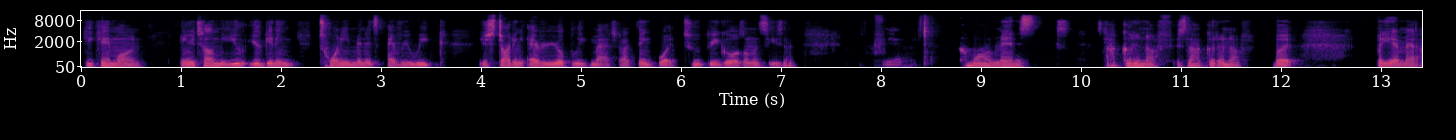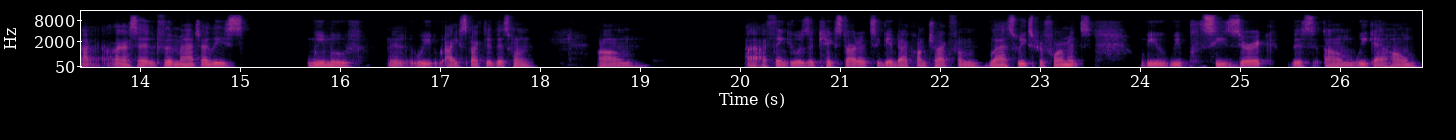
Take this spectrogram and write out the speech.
he came on, and you're telling me you you're getting 20 minutes every week. You're starting every Europa League match. And I think what two, three goals on the season. Yeah. Come on, man. It's it's not good enough. It's not good enough. But but yeah, man. I, like I said, for the match at least, we move. Uh, We I expected this one. Um, I think it was a Kickstarter to get back on track from last week's performance. We we see Zurich this um, week at home,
